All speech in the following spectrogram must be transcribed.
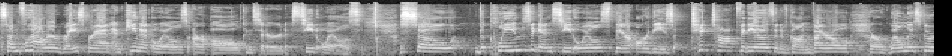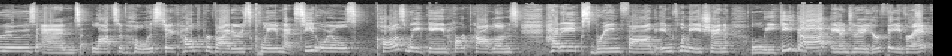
Sunflower, rice bran, and peanut oils are all considered seed oils. So, the claims against seed oils, there are these TikTok videos that have gone viral where wellness gurus and lots of holistic health providers claim that seed oils cause weight gain, heart problems, headaches, brain fog, inflammation, leaky gut, Andrea, your favorite,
